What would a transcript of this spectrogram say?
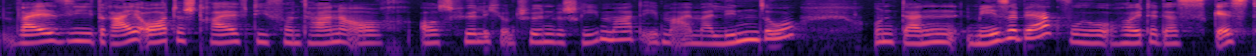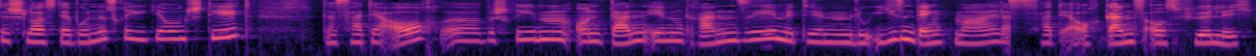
weil sie drei Orte streift, die Fontane auch ausführlich und schön beschrieben hat. Eben einmal Lindo und dann Meseberg, wo heute das Gästeschloss der Bundesregierung steht. Das hat er auch äh, beschrieben. Und dann eben Gransee mit dem Luisendenkmal. Das hat er auch ganz ausführlich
